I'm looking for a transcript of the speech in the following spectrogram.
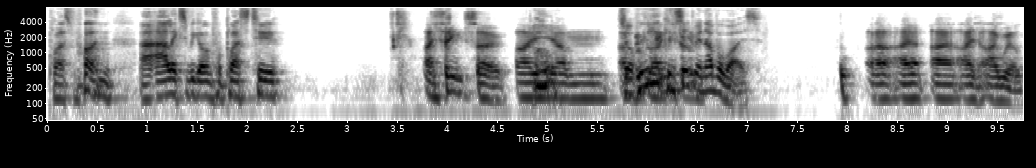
Plus one. Uh, Alex, are we going for plus two? I think so. I um. So I who are you like to- considering otherwise? Uh, I, I, I, I will.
